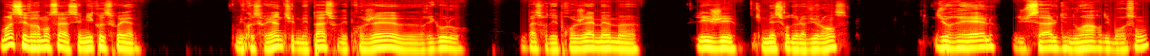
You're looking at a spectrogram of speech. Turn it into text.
Moi, c'est vraiment ça, c'est Miko Soyan. Miko Soyan, tu le mets pas sur des projets euh, rigolos. Pas sur des projets même euh, légers. Tu le mets sur de la violence, du réel, du sale, du noir, du bresson.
